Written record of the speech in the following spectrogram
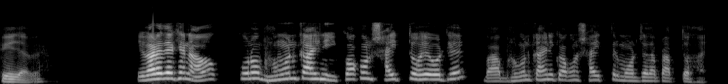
পেয়ে যাবে। এবারে দেখে নাও, কোনো ভ্রমণ কাহিনী কখন সাহিত্য হয়ে ওঠে বা ভ্রমণ কাহিনী কখন সাহিত্যের মর্যাদা প্রাপ্ত হয়?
